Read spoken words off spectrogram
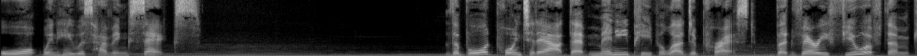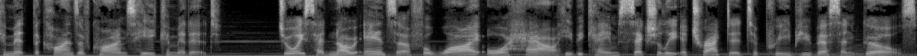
or when he was having sex. The board pointed out that many people are depressed, but very few of them commit the kinds of crimes he committed. Joyce had no answer for why or how he became sexually attracted to prepubescent girls,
